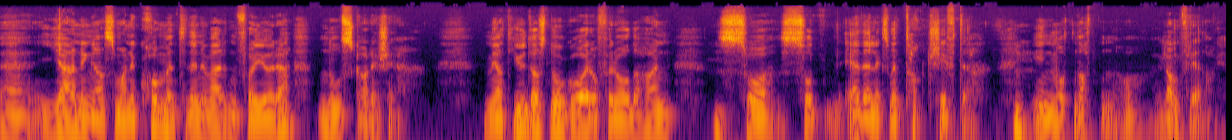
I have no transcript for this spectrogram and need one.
eh, gjerninga som han er kommet til denne verden for å gjøre, nå skal det skje. Med at Judas nå går og forråder han, så, så er det liksom et taktskifte inn mot natten og langfredag.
